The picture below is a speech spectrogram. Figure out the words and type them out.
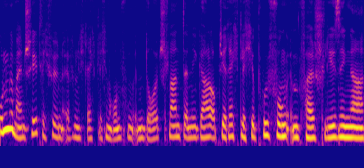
ungemein schädlich für den öffentlich-rechtlichen Rundfunk in Deutschland. Denn egal, ob die rechtliche Prüfung im Fall Schlesinger,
